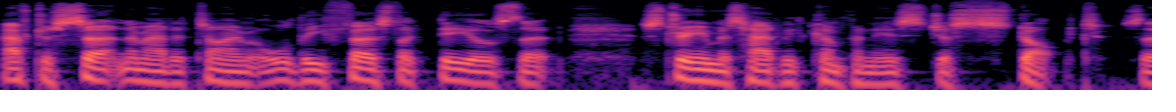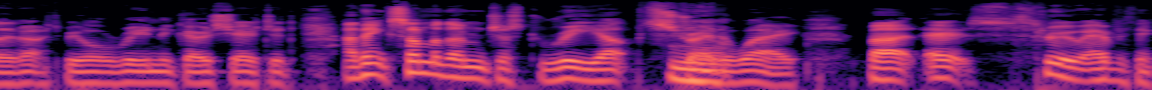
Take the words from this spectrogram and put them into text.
After a certain amount of time, all the first look deals that streamers had with companies just stopped, so they've had to be all renegotiated. I think some of them just re-upped straight yeah. away, but it's through everything.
